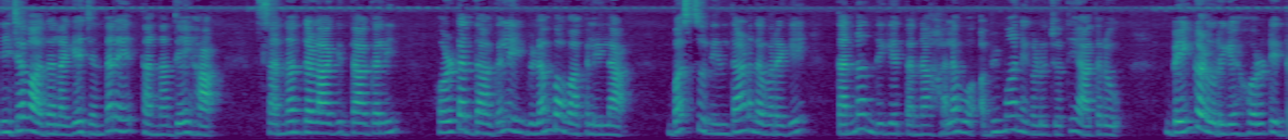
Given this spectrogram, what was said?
ನಿಜವಾದ ಲಗೇಜ್ ಎಂದರೆ ತನ್ನ ದೇಹ. ಸನ್ನದ್ದಳಾಗಿದ್ದಾಗಲಿ ಹೊರಟದ್ದಾಗಲಿ ವಿಳಂಬವಾಗಲಿಲ್ಲ. ಬಸ್ಸು ನಿಲ್ದಾಣದವರೆಗೆ ತನ್ನೊಂದಿಗೆ ತನ್ನ ಹಲವು ಅಭಿಮಾನಿಗಳು ಜೊತೆಯಾದರು. ಬೆಂಗಳೂರಿಗೆ ಹೊರಟಿದ್ದ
